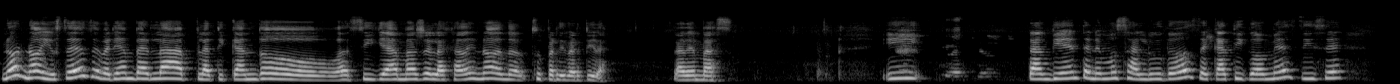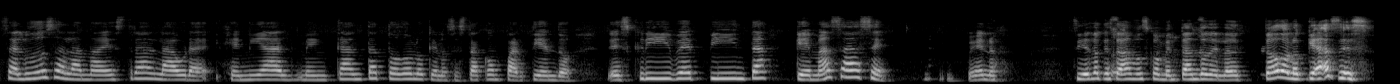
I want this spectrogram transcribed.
No, no, y ustedes deberían verla platicando así ya más relajada y no, no súper divertida, además. Y también tenemos saludos de Katy Gómez, dice, Saludos a la maestra Laura, genial, me encanta todo lo que nos está compartiendo. Escribe, pinta, ¿qué más hace? Bueno, sí es lo que estábamos comentando de todo lo que haces.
